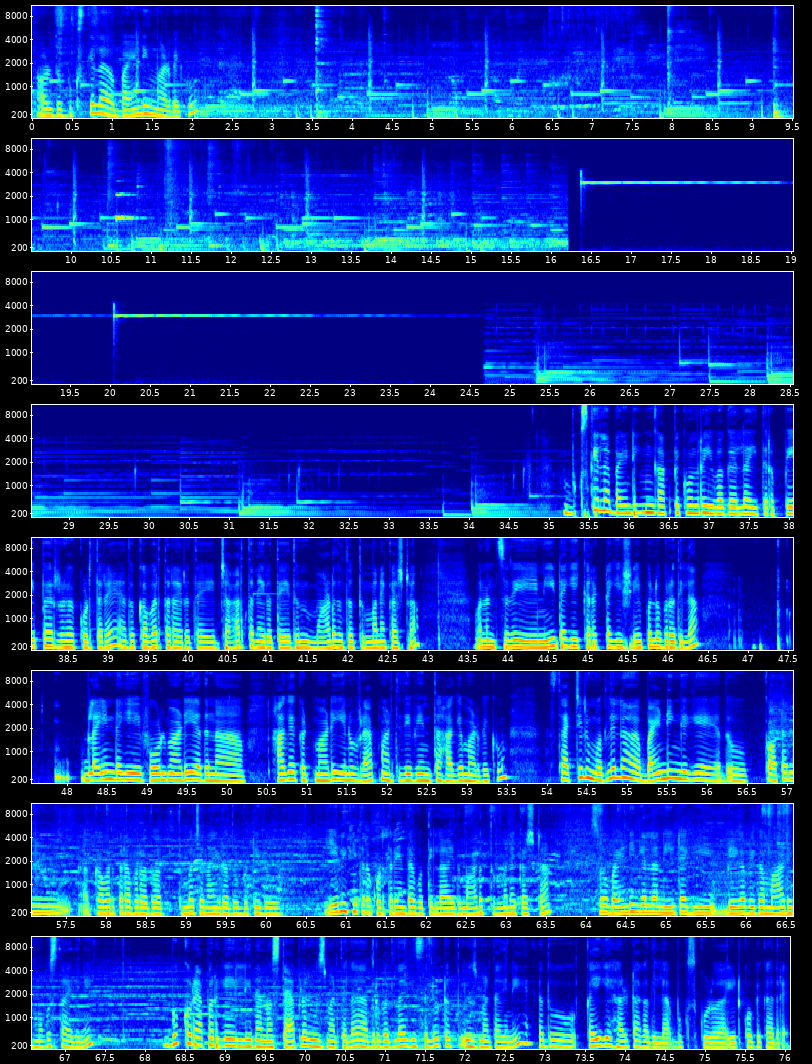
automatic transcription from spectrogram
ಅವಳದು ಬುಕ್ಸ್ಗೆಲ್ಲ ಬೈಂಡಿಂಗ್ ಮಾಡಬೇಕು. ಬುಕ್ಸ್ಗೆಲ್ಲ ಬೈಂಡಿಂಗ್ ಹಾಕಬೇಕು ಅಂದರೆ ಇವಾಗೆಲ್ಲ ಈ ಥರ ಪೇಪರ್ ಕೊಡ್ತಾರೆ. ಅದು ಕವರ್ ಥರ ಇರುತ್ತೆ ಜಾರ್ ಥರ ಇರುತ್ತೆ. ಇದನ್ನು ಮಾಡೋದಂತೂ ತುಂಬಾ ಕಷ್ಟ. ಒಂದೊಂದ್ಸರಿ ನೀಟಾಗಿ ಕರೆಕ್ಟಾಗಿ ಶೇಪಲ್ಲೂ ಬರೋದಿಲ್ಲ. ಬ್ಲೈಂಡಾಗಿ ಫೋಲ್ಡ್ ಮಾಡಿ ಅದನ್ನು ಹಾಗೆ ಕಟ್ ಮಾಡಿ ಏನು ರ್ಯಾಪ್ ಮಾಡ್ತಿದ್ದೀವಿ ಅಂತ ಹಾಗೆ ಮಾಡಬೇಕು. ಆ್ಯಕ್ಚುಲಿ ಮೊದಲೆಲ್ಲ ಬೈಂಡಿಂಗಿಗೆ ಅದು ಕಾಟನ್ ಕವರ್ ಥರ ಬರೋದು, ಅದು ತುಂಬ ಚೆನ್ನಾಗಿರೋದು. ಬಟ್ ಇದು ಏನಕ್ಕೆ ಈ ಥರ ಕೊಡ್ತಾರೆ ಅಂತ ಗೊತ್ತಿಲ್ಲ. ಇದು ಮಾಡೋದು ತುಂಬಾ ಕಷ್ಟ. ಸೊ ಬೈಂಡಿಂಗ್ ಎಲ್ಲ ನೀಟಾಗಿ ಬೇಗ ಬೇಗ ಮಾಡಿ ಮುಗಿಸ್ತಾ ಇದ್ದೀನಿ. ಬುಕ್ ರ್ಯಾಪರ್ಗೆ ಇಲ್ಲಿ ನಾನು ಸ್ಟ್ಯಾಪ್ಲರ್ ಯೂಸ್ ಮಾಡ್ತಿಲ್ಲ ಅದ್ರ ಬದಲಾಗಿ ಸೆಲ್ಯೂಟ್ ಯೂಸ್ ಮಾಡ್ತಾ ಇದ್ದೀನಿ. ಅದು ಕೈಗೆ ಹರ್ಟ್ ಆಗೋದಿಲ್ಲ. ಬುಕ್ಸ್ ಕೂಡ ಇಟ್ಕೋಬೇಕಾದ್ರೆ.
